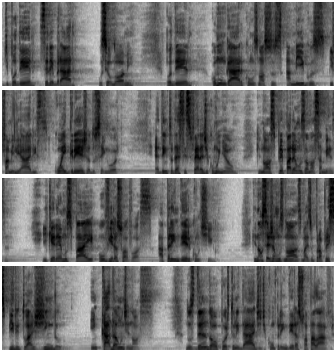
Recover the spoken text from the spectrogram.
de poder celebrar o seu nome, poder comungar com os nossos amigos e familiares, com a igreja do Senhor. É dentro dessa esfera de comunhão que nós preparamos a nossa mesa. E queremos, Pai, ouvir a Sua voz, aprender contigo. Que não sejamos nós, mas o próprio Espírito agindo em cada um de nós, nos dando a oportunidade de compreender a Sua palavra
